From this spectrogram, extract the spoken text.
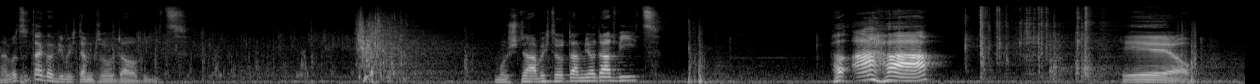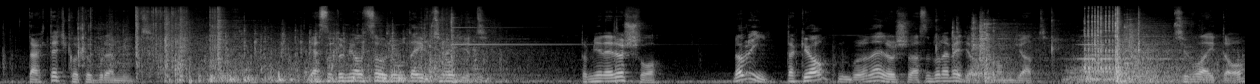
Nebo co takhle, kdybych tam toho dal víc? Možná bych toho tam měl dát víc? H aha! Jo. Tak teďko to bude mít. Já jsem to měl celou dobu tady přehodit. To mě nedošlo. Dobrý, tak jo, nebo nedošlo, já jsem to nevěděl, co mám udělat. Přivolej to.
